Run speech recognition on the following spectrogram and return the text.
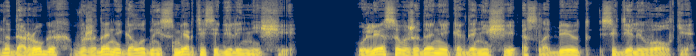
на дорогах в ожидании голодной смерти сидели нищие. У леса в ожидании, когда нищие ослабеют, сидели волки.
